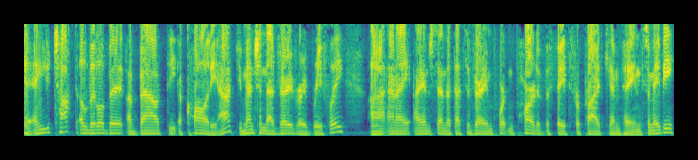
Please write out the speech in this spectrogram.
Okay, and you talked a little bit about the Equality Act. You mentioned that very, very briefly, uh, and I, I, understand that that's a very important part of the Faith for Pride campaign. So maybe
